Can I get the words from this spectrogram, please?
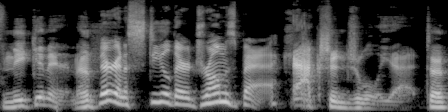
sneaking in. They're gonna steal their drums back. Action Juliet.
